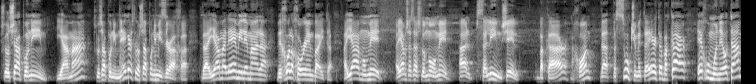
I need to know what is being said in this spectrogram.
שלושה פונים ימה, שלושה פונים נגע, שלושה פונים מזרחה, והים עליהם מלמעלה, וכל אחוריהם ביתה. הים עומד, הים שעשה שלמה עומד על פסלים של בקר, נכון? והפסוק שמתאר את הבקר, איך הוא מונה אותם?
